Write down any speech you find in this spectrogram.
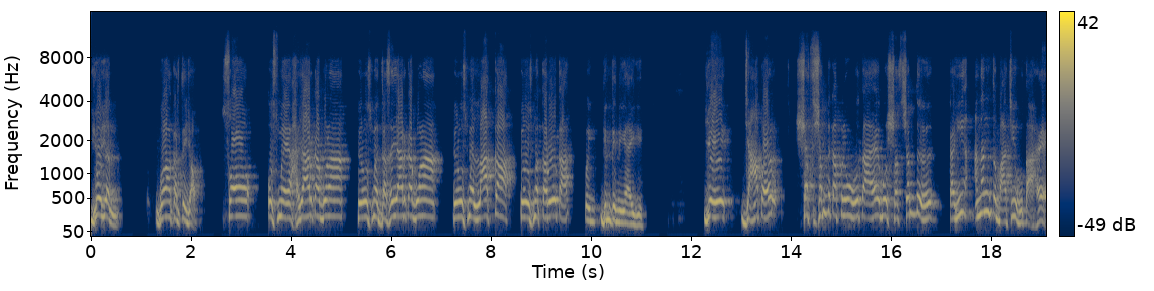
योजन। गुणा करते जाओ। सौ, उसमें हज़ार का गुणा फिर उसमें दस हज़ार का गुणा, फिर उसमें लाख का, फिर उसमें करोड़ का, कोई गिनती नहीं आएगी। ये जहाँ पर शत शब्द का प्रयोग होता है, वो शत शब्द कहीं अनंत बाची होता है।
